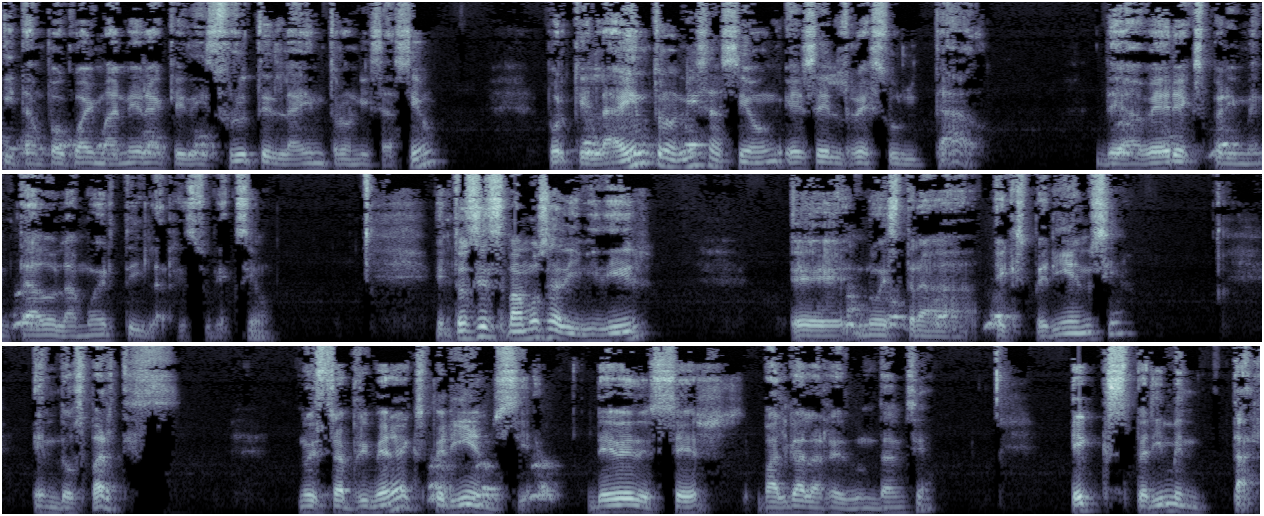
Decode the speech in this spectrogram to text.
y tampoco hay manera que disfrutes la entronización, porque la entronización es el resultado de haber experimentado la muerte y la resurrección. Entonces vamos a dividir eh, nuestra experiencia en dos partes. Nuestra primera experiencia debe de ser, valga la redundancia, experimentar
